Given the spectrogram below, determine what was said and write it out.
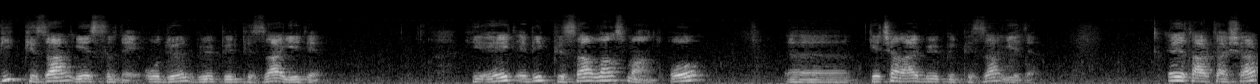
big pizza yesterday. O dün büyük bir pizza yedi. He ate a big pizza last month. O e, geçen ay büyük bir pizza yedi. Evet arkadaşlar.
